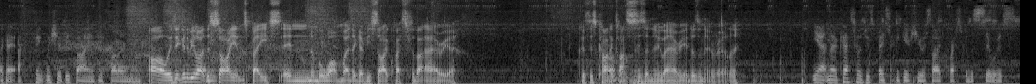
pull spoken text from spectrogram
Okay, I think we should be fine if you follow me. Oh, is it going to be like the science base in number one, where they give you side quests for that area? Because this kind of classes as a new area, doesn't it? Really? Yeah, no, Kessler just basically gives you a side quest for the sewers.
